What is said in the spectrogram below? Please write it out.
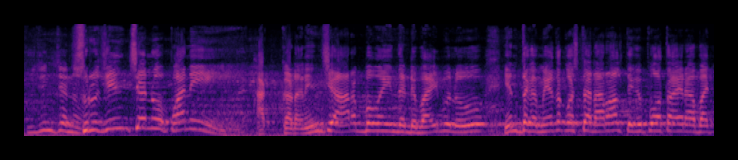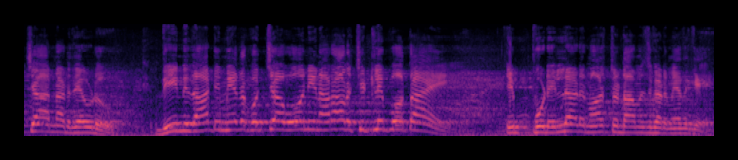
సృజించను. సృజించను పని. అక్కడ నుంచి ఆరంభమైందండి బైబిల్. ఇంతగా మీదకొస్తే నరాలు తెగిపోతాయిరా బచ్చా అన్నాడు దేవుడు. దీన్ని దాటి మీదకొచ్చావో నీ నరాలు చిట్లిపోతాయి. ఇప్పుడు వెళ్ళాడు నాస్టడామస్ గడి మీదకి.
